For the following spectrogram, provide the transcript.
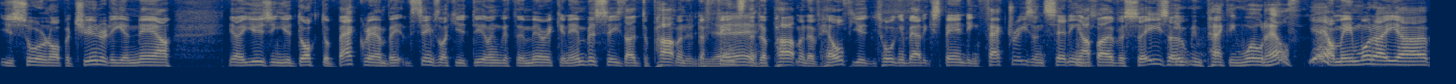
you saw an opportunity, and now, you know, using your doctor background, but it seems like you're dealing with the American embassies, the Department of Defense, Yeah. the Department of Health. You're talking about expanding factories and setting up overseas. So, impacting world health. yeah, I mean, what a, uh,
